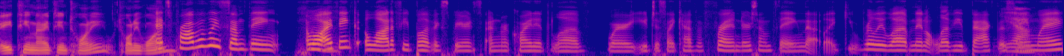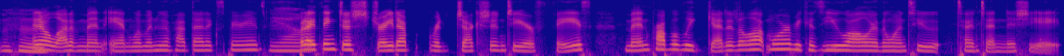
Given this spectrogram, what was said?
18, 19, 20, 21. It's probably something. Well, Hmm. I think a lot of people have experienced unrequited love, where you just like have a friend or something that like you really love, and they don't love you back the Yeah. same way. Mhm. I know a lot of men and women who have had that experience. Yeah. But I think just straight up rejection to your face, men probably get it a lot more because you all are the ones who tend to initiate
